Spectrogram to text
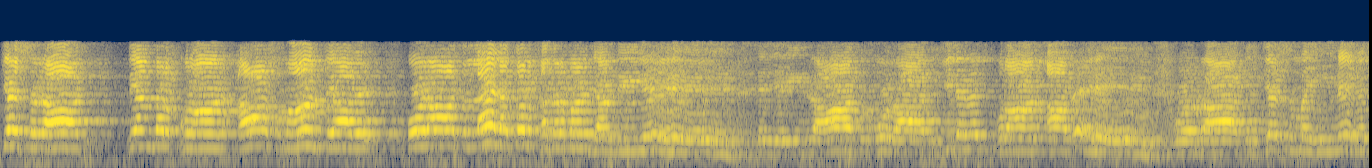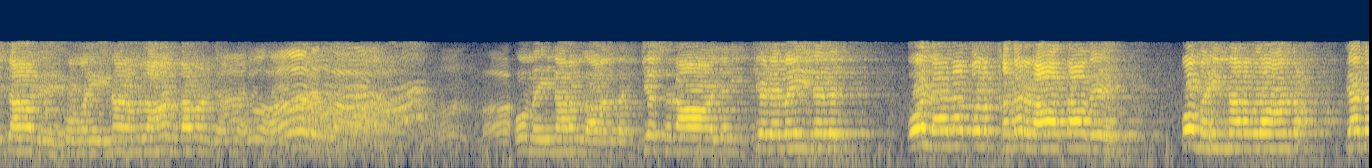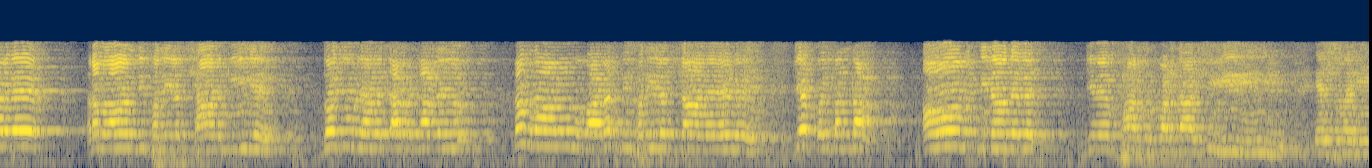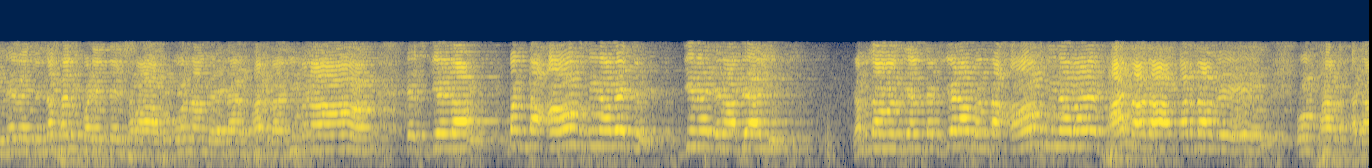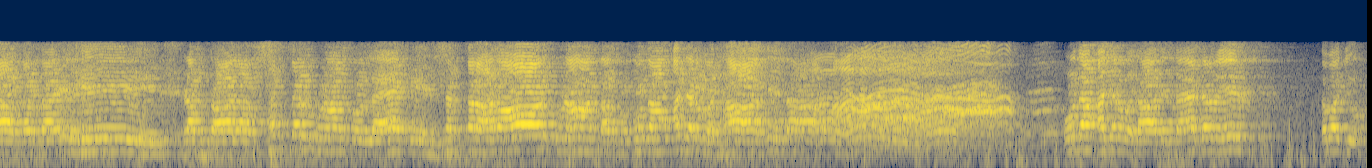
جس رات دے اندر قرآن آسمان تے آوے وہ رات لیلت القدر بن جاندی ہے تے جڑی رات وہ رات جدے قرآن آوے وہ رات جس مہینے وچ آوے وہ مہینہ رمضان دا بن جاندا ہے سبحان اللہ۔ وہ مہینہ رمضان دا جس رات یعنی جڑے مہینے وچ وہ لالا تل قدر رات آوے وہ مہینہ رمضان کا کیا دروے رمضان کی فضیلت شان کی ہے۔ دو جملے میں چرد کر دیں۔ رمضان مبارک کی فضیلت شان ہے۔ جی کوئی بندہ عام دنوں کے جی فرض پڑتا سی اس مہینے میں نفل پڑے تے سواب وہ نہ ملتا فرض جمنا جڑا بندہ عام دنوں جی جناب آئی رمضان کے اندر جڑا بندہ عام دن والے فرد ادا کرتا ہے وہ فرد ادا کرتا ہے رب تعالی ستر گنا تو لے کے ستر ہزار گنا تک وہ اجر بڑھا دیتا۔ وہ اجر بڑھا دیتا ہے۔ اگر توجہ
